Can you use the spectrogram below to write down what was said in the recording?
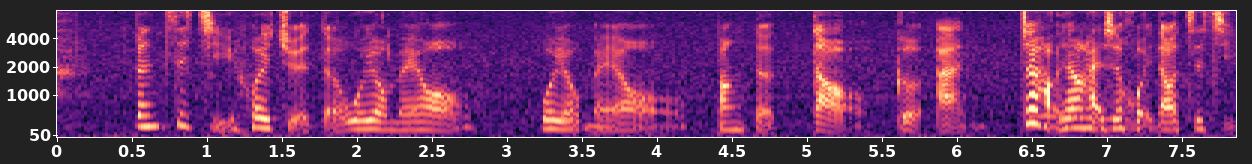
跟自己会觉得我有没有我有没有帮得到个案，这好像还是回到自己。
